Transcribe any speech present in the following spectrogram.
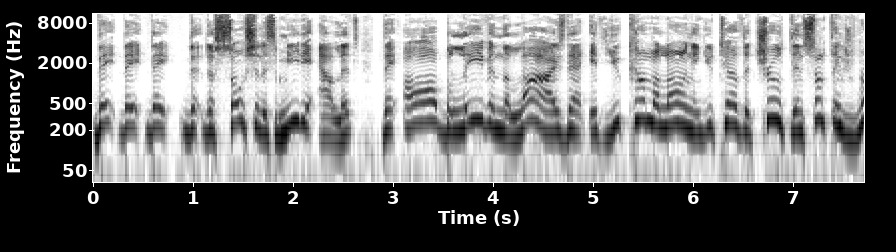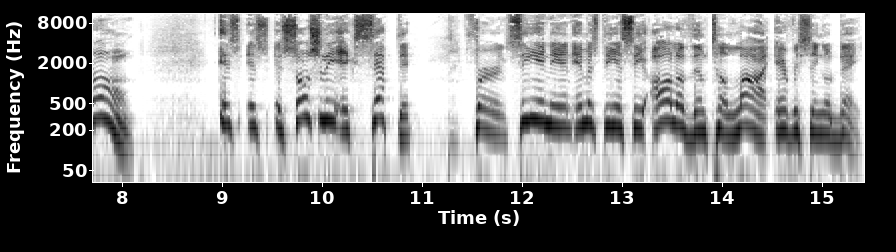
they, they, they, the, the, socialist media outlets, they all believe in the lies that if you come along and you tell the truth, then something's wrong. It's, it's, it's socially accepted for CNN, MSDNC, all of them to lie every single day.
